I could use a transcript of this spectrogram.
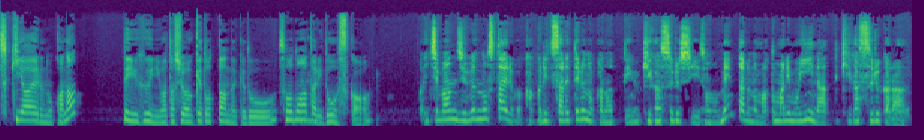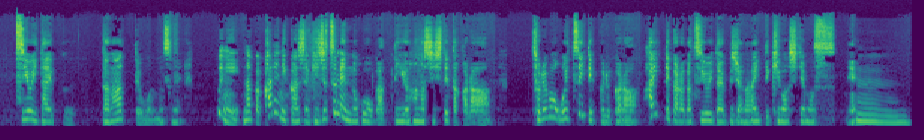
付き合えるのかなっていうふうに私は受け取ったんだけど、そのあたりどうすか、一番自分のスタイルが確立されてるのかなっていう気がするし、そのメンタルのまとまりもいいなって気がするから、強いタイプだなって思いますね。特になんか彼に関しては技術面の方がっていう話してたから、それは追いついてくるから、入ってからが強いタイプじゃないって気はしてますねう。ん。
